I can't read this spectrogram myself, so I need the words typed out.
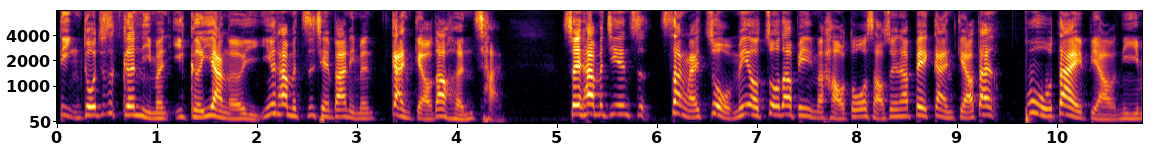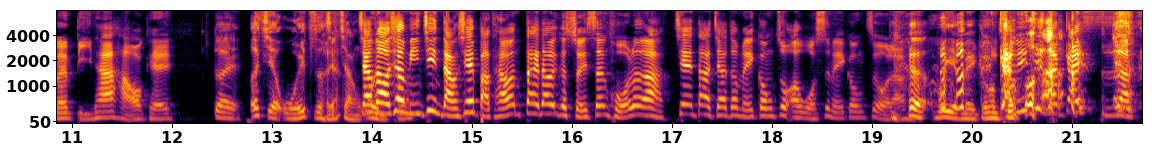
顶多就是跟你们一个样而已，因为他们之前把你们干屌到很惨，所以他们今天是上来做，没有做到比你们好多少，所以他被干掉，但不代表你们比他好。OK，对，而且我一直很想讲的好像民进党现在把台湾带到一个水深火热啊，现在大家都没工作哦，我是没工作了，我也没工作 干，民进党该死啊！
